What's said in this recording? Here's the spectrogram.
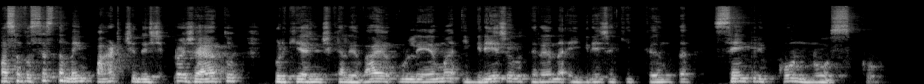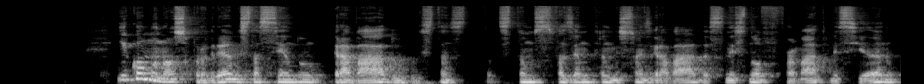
Faça vocês também parte deste projeto, porque a gente quer levar o lema Igreja Luterana, a igreja que canta, sempre conosco. E como o nosso programa está sendo gravado, estamos fazendo transmissões gravadas nesse novo formato, nesse ano,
